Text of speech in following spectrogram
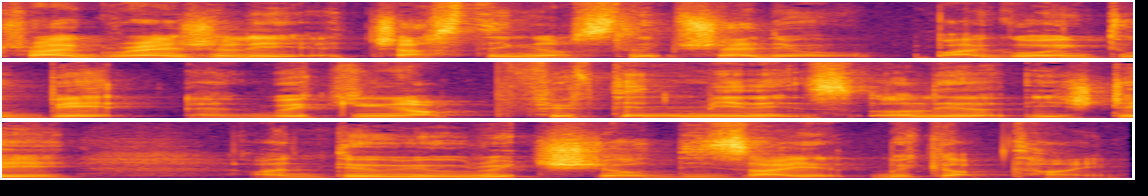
Try gradually adjusting your sleep schedule by going to bed and waking up 15 minutes earlier each day until you reach your desired wake up time.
